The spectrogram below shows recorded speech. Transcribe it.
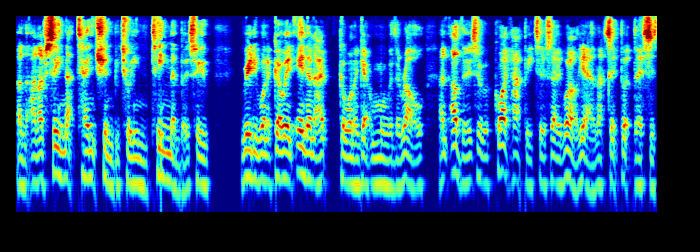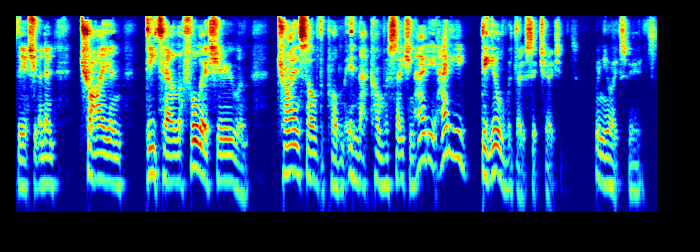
and and I've seen that tension between team members who really want to go in in and out, go on and get on with the role, and others who are quite happy to say, well, yeah, and that's it, but this is the issue, and then try and detail the full issue and try and solve the problem in that conversation. How do you how do you deal with those situations in your experience?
